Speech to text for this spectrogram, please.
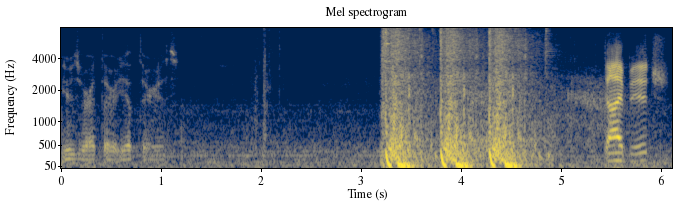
He was right there. Yep, there he is. Die, bitch.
